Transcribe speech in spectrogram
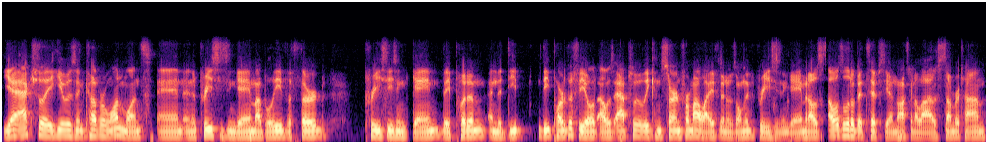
Yeah, actually, he was in cover one once, and in a preseason game, I believe the third preseason game, they put him in the deep deep part of the field. I was absolutely concerned for my life, and it was only the preseason game, and I was I was a little bit tipsy. I'm not gonna lie. It was summertime,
